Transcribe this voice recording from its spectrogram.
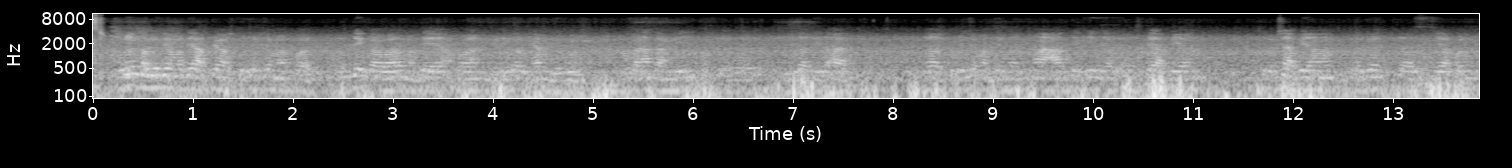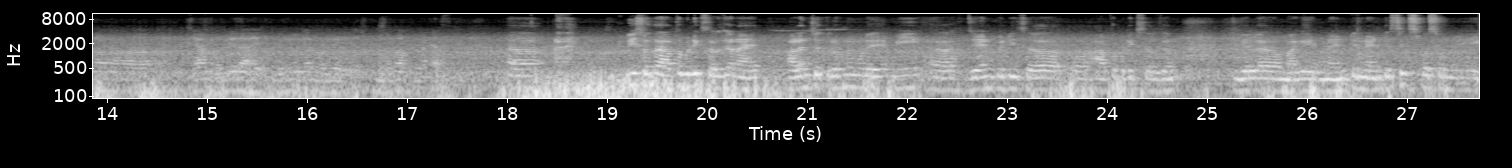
सुरत तालुक्यामध्ये आपल्या हॉस्पिटलच्या मार्फत प्रत्येक गावामध्ये आपण मेडिकल कॅम्प घेऊन लोकांना चांगली सुविधा देत आहात. या हॉस्पिटलच्या माध्यमातून आज देखील रस्ते अभियान सुरक्षा अभियान अंतर्गत अ, जे आपण कॅम्प भरलेला आहे मेडिकल कॅम्प भरलेला आहे मी स्वतः ऑर्थोपेडिक सर्जन आहे. आळंदच्या तरुणीमुळे मी जे एन पी टीचं ऑर्थोपेडिक सर्जन गेल्या मागे नाईन्टीन नाईन्टी सिक्सपासून मी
